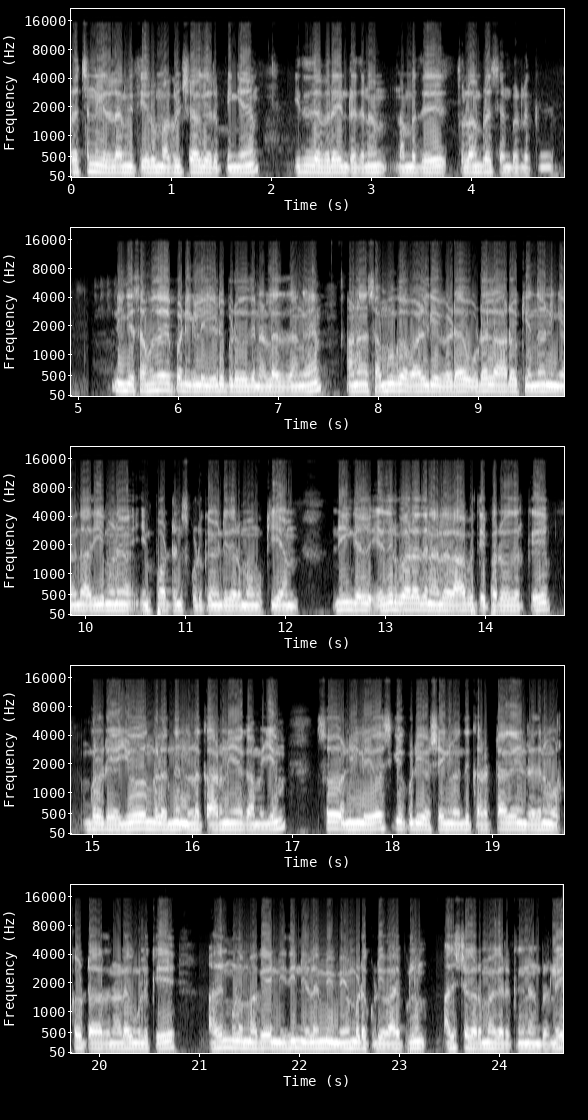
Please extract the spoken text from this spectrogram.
பிரச்சனைகள் எல்லாமே தீரும். மகிழ்ச்சியாக இருப்பீங்க. இது தவிர இன்றைய தினம் நமது துலாம் ராசி நீங்கள் நீங்க சமுதாய பணிகளில் ஈடுபடுவது நல்லது தாங்க ஆனால் சமூக வாழ்க்கையை விட உடல் ஆரோக்கியம் தான் நீங்கள் வந்து அதிகமான இம்பார்ட்டன்ஸ் கொடுக்க வேண்டியது ரொம்ப முக்கியம். நீங்கள் எதிர்பாராத நல்ல லாபத்தை பெறுவதற்கு உங்களுடைய யோகங்கள் வந்து நல்ல காரணியாக அமையும். ஸோ நீங்கள் யோசிக்கக்கூடிய விஷயங்கள் வந்து கரெக்டாக இன்றைய தினம் ஒர்க் அவுட் ஆகிறதுனால உங்களுக்கு அதன் மூலமாக நிதி நிலைமை மேம்படக்கூடிய வாய்ப்புகளும் அதிர்ஷ்டகரமாக இருக்குங்க நண்பர்களே.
